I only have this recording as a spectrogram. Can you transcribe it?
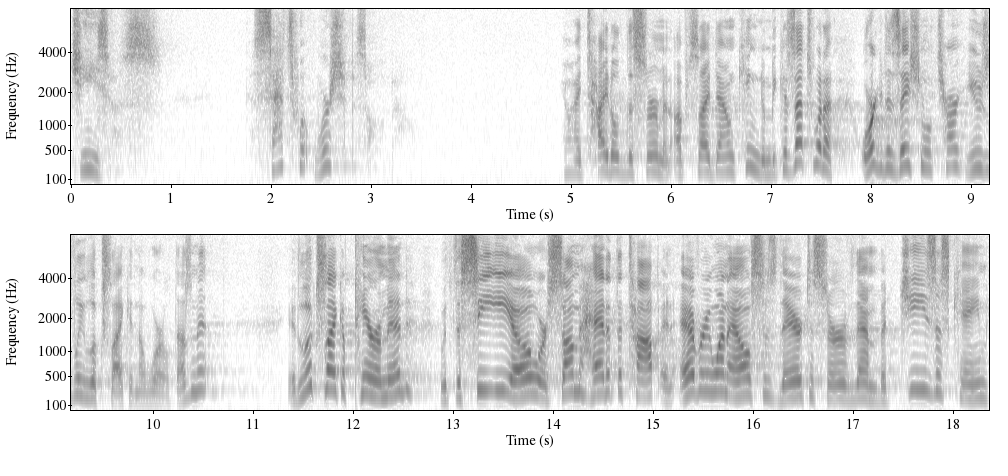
Jesus. Because that's what worship is all about. You know, I titled the sermon Upside Down Kingdom because that's what an organizational chart usually looks like in the world, doesn't it? It looks like a pyramid with the CEO or some head at the top, and everyone else is there to serve them. But Jesus came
